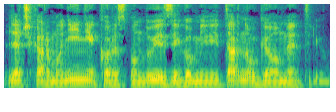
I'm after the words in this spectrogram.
lecz harmonijnie koresponduje z jego militarną geometrią.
